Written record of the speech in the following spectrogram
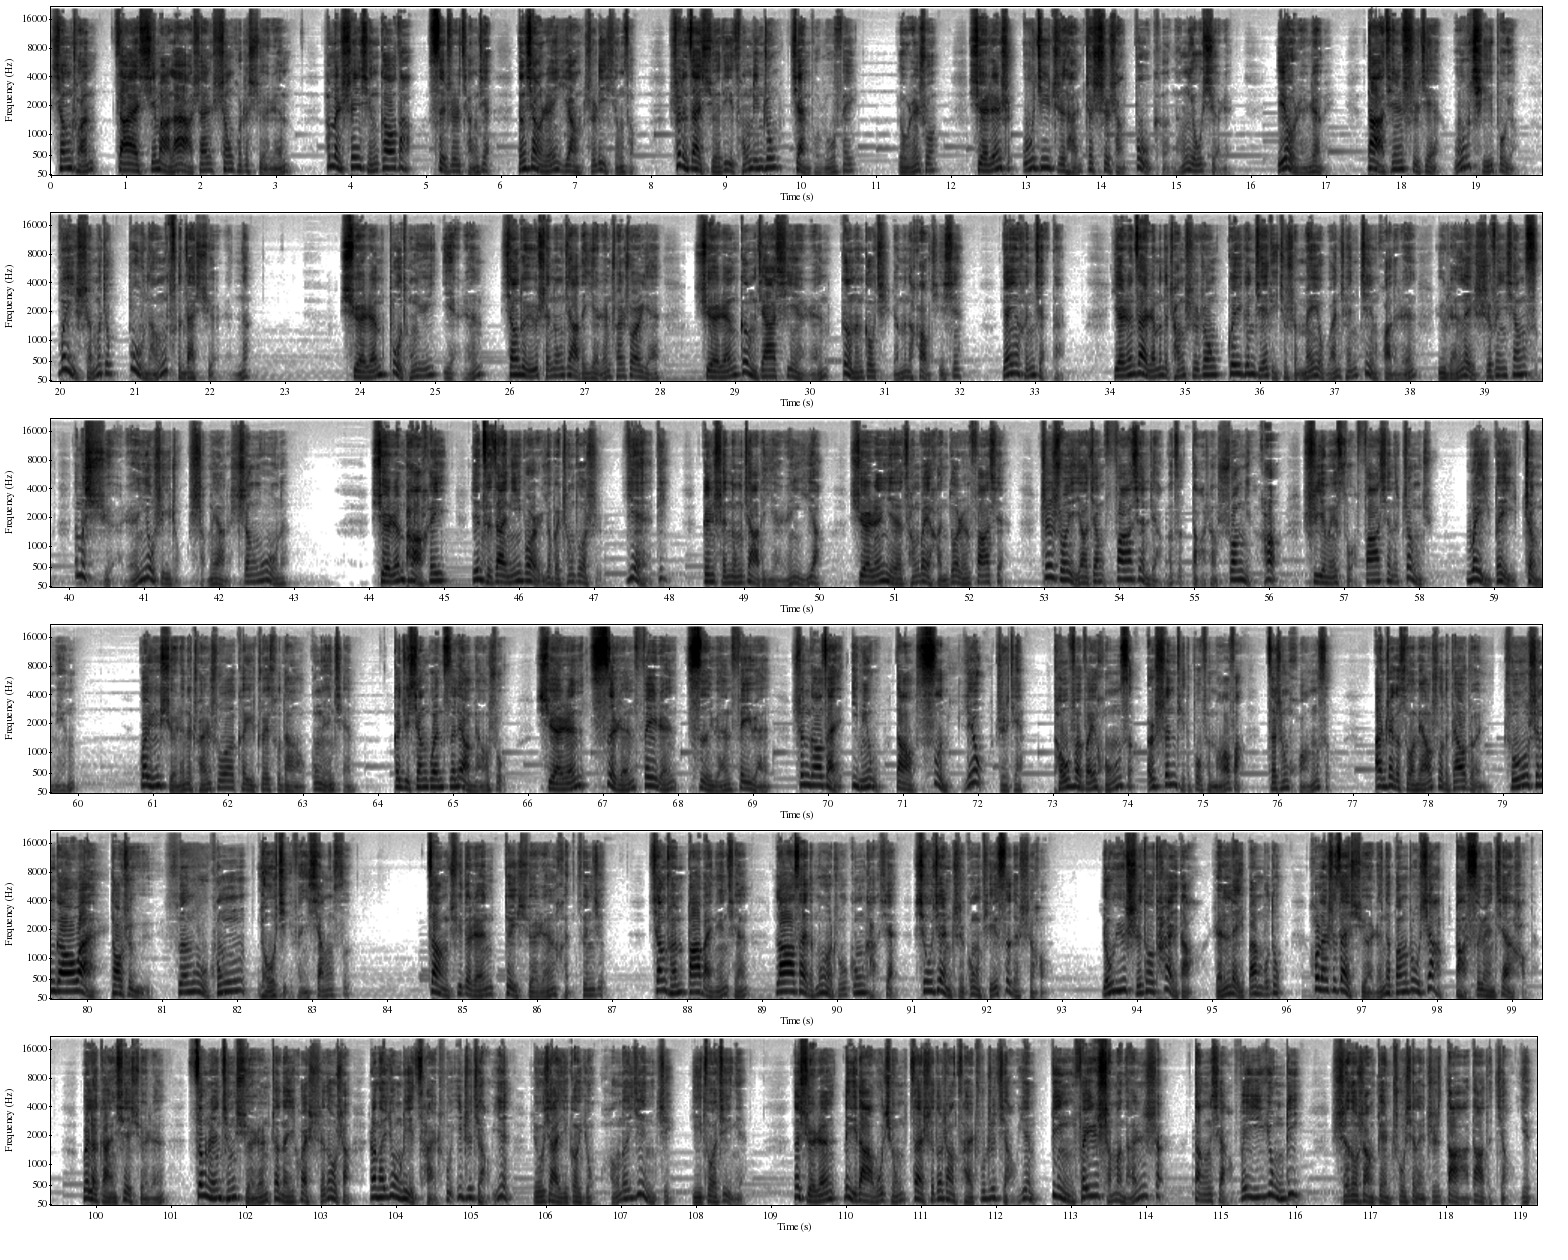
相传，在喜马拉雅山生活着雪人，他们身形高大，四肢强健，能像人一样直立行走，甚至在雪地丛林中健步如飞。有人说。雪人是无稽之谈，这世上不可能有雪人。也有人认为，大千世界无奇不有，为什么就不能存在雪人呢？雪人不同于野人，相对于神农架的野人传说而言，雪人更加吸引人，更能勾起人们的好奇心。原因很简单，野人在人们的常识中，归根结底就是没有完全进化的人，与人类十分相似。那么雪人又是一种什么样的生物呢？雪人怕黑，因此在尼泊尔又被称作是夜帝。跟神农架的野人一样，雪人也曾被很多人发现。之所以要将“发现”两个字打上双引号，是因为所发现的证据未被证明。关于雪人的传说可以追溯到公元前。根据相关资料描述，雪人似人非人，似圆非圆。身高在一米五到四米六之间，头发为红色，而身体的部分毛发则呈黄色。按这个所描述的标准，除身高外，倒是与孙悟空有几分相似。藏区的人对雪人很尊敬。相传八百年前，拉萨的墨竹工卡县修建止贡提寺的时候，由于石头太大，人类搬不动，后来是在雪人的帮助下把寺院建好的。为了感谢雪人，僧人请雪人站在一块石头上，让他用力踩出一只脚印，留下一个永恒的印记，以作纪念。那雪人力大无穷，在石头上踩出只脚印，并非什么难事儿。当下微一用力，石头上便出现了一只大大的脚印。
